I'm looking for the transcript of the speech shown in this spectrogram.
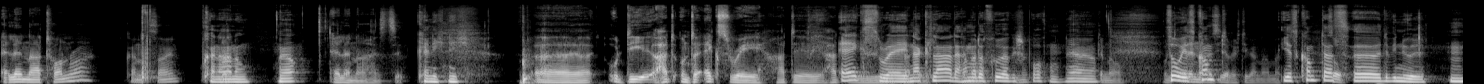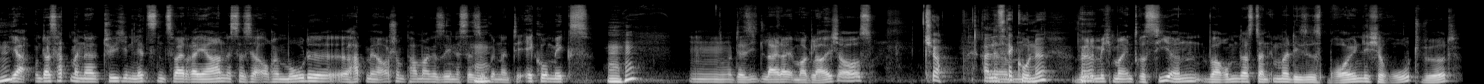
Elena Tonra? Kann das sein? Keine Ahnung. Ja, Elena heißt sie. kenne ich nicht. Äh, und die hat unter X-Ray hat die hat X-Ray, na klar, da haben wir genau, doch früher gesprochen. Ja, ja. Genau. Und So, jetzt Elena kommt-. Jetzt kommt das äh, Vinyl. Mhm. Ja, und das hat man natürlich in den letzten zwei, drei Jahren, ist das ja auch in Mode, äh, hat man ja auch schon ein paar Mal gesehen, ist der sogenannte Eco-Mix. Mhm. Mm, Der sieht leider immer gleich aus. Tja, alles Ähm, Echo, ne? Würde ja. mich mal interessieren, warum das dann immer dieses bräunliche Rot wird.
